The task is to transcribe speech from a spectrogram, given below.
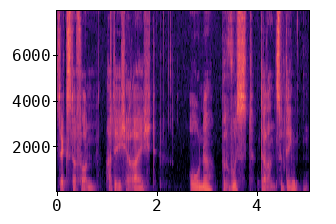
Sechs davon hatte ich erreicht, ohne bewusst daran zu denken.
